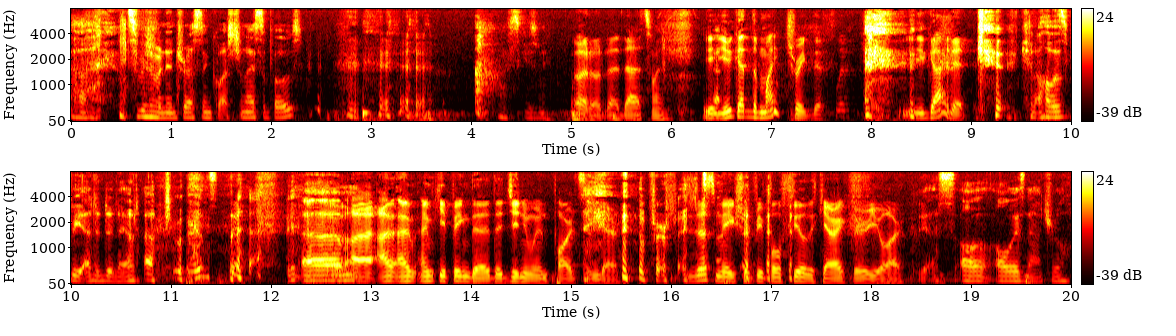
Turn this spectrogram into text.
uh, it's a bit of an interesting question, I suppose. Excuse me. Oh no, that, that's fine. You, you got the mic trick, the flip. you got it. Can all this be edited out afterwards? Um, I, I, I'm keeping the, the genuine parts in there. Perfect. Just make sure people feel the character you are. yes, all, always natural.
